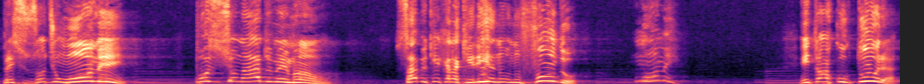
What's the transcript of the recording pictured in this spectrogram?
precisou de um homem posicionado, meu irmão. Sabe o que, que ela queria no, no fundo? Um homem. Então a cultura,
